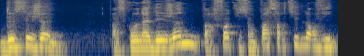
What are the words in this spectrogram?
de ces jeunes. Parce qu'on a des jeunes parfois qui sont pas sortis de leur ville.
